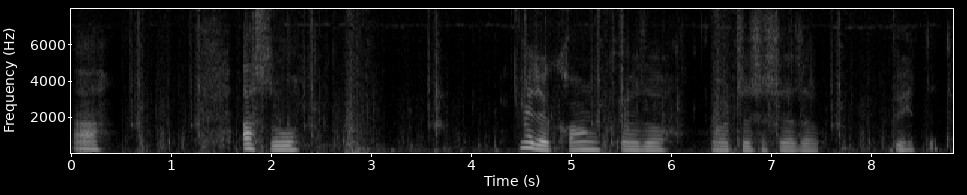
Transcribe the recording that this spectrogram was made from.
Ah. Ach so. Ja, der krank. Also, heute ist es sehr, sehr behindert.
